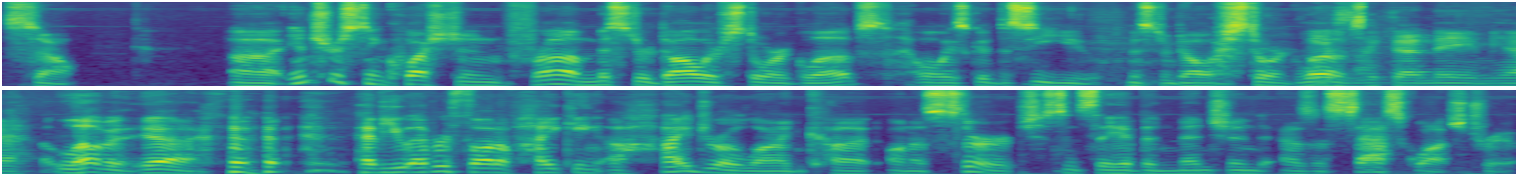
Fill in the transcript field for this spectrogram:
So, uh, interesting question from Mr. Dollar Store Gloves. Always good to see you, Mr. Dollar Store Gloves. like that name, yeah. Love it, yeah. have you ever thought of hiking a hydro line cut on a search since they have been mentioned as a Sasquatch trail?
